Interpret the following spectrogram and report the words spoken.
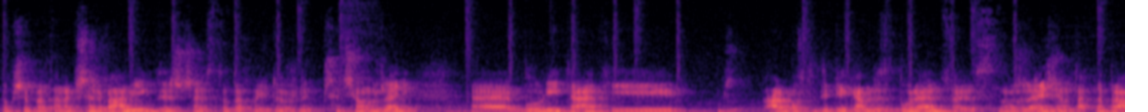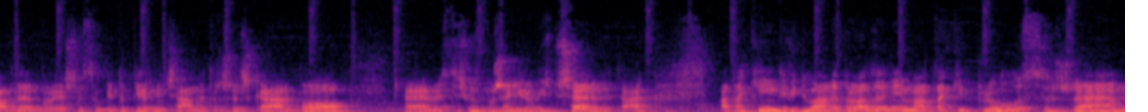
poprzeplatane przerwami, gdyż często dochodzi do różnych przeciążeń, e, bóli, tak, i albo wtedy biegamy z bólem, co jest no, rzeźnią tak naprawdę, bo jeszcze sobie dopierniczamy troszeczkę, albo e, jesteśmy zmuszeni robić przerwy, tak. A takie indywidualne prowadzenie ma taki plus, że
